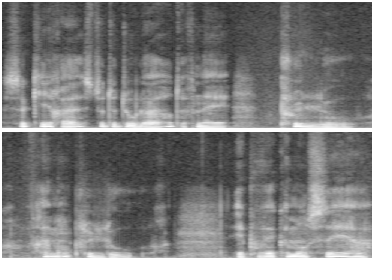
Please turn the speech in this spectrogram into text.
ce qui reste de douleur devenait plus lourd, vraiment plus lourd, et pouvait commencer à,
